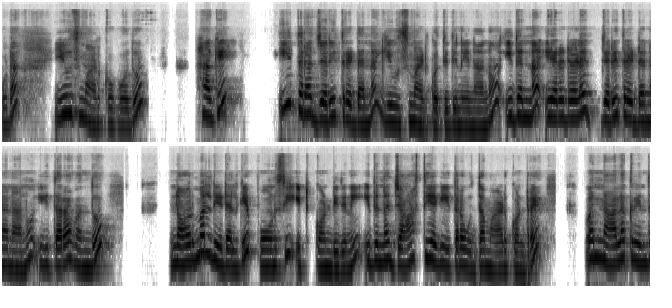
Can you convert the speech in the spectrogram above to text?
ಕೂಡ ಯೂಸ್ ಮಾಡ್ಕೋಬೋದು. ಹಾಗೆ ಈ ಥರ ಜರಿ ಥ್ರೆಡ್ಡನ್ನು ಯೂಸ್ ಮಾಡ್ಕೋತಿದ್ದೀನಿ ನಾನು. ಇದನ್ನು ಎರಡೆಳೆ ಜರಿ ಥ್ರೆಡ್ಡನ್ನು ನಾನು ಈ ಥರ ಒಂದು ನಾರ್ಮಲ್ ನೀಡಲ್ಗೆ ಪೋಣಿಸಿ ಇಟ್ಕೊಂಡಿದ್ದೀನಿ ಇದನ್ನು ಜಾಸ್ತಿಯಾಗಿ ಈ ಥರ ಉದ್ದ ಮಾಡಿಕೊಂಡ್ರೆ ಒಂದು ನಾಲ್ಕರಿಂದ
